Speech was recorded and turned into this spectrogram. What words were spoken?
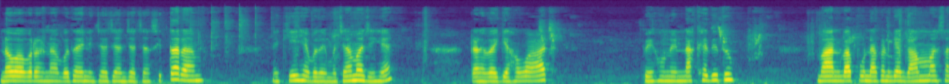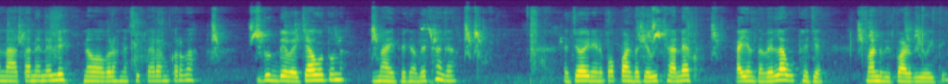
નવા વર્ષના બધાની જાજા ને જાજા સીતારામ. ને કી હે બધા મજામાં જ હે? ત્રણ વાગ્યા હવા આઠ. ભેહુંને નાખી દીધું. માન બાપુ નાખણ ગયા ગામમાં સના હતા ને લે, નવા વર્ષના સીતારામ કરવા. દૂધ દેવાય જાવું તું ને માય ભેગા બેઠા ગા જઈને એને પપ્પાને તો કે ઉઠ્યા ને કાયમ તો વહેલા ઉઠે છે. માંડવી પાડવી હોય હતી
